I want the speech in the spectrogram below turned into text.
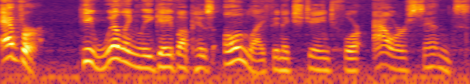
ever, he willingly gave up his own life in exchange for our sins.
